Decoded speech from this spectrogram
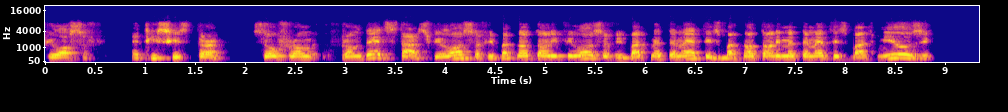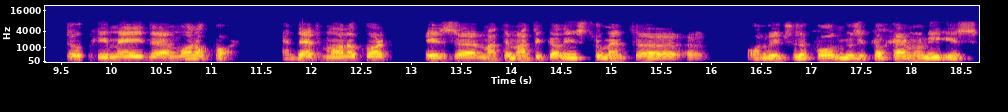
philosophy. That is his term. So from, from that starts philosophy, but not only philosophy, but mathematics, but not only mathematics, but music. So he made a monochord. And that monochord is a mathematical instrument uh, uh, on which the whole musical harmony is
